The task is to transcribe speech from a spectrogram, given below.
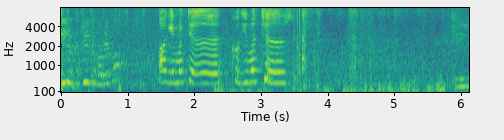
니는 그쪽에서 말해봐. 거기 맞춰. 거기 맞춰. 개인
